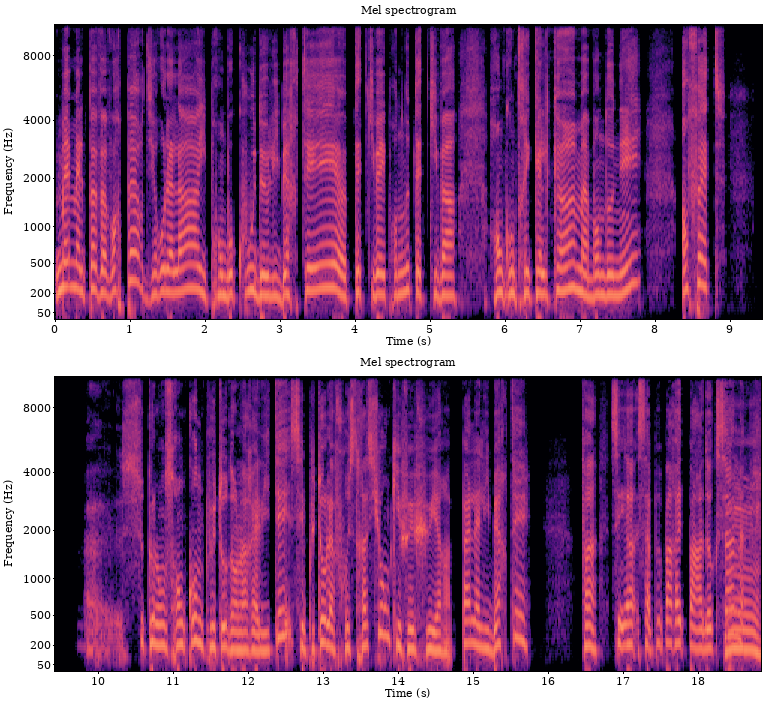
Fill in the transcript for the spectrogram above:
même elles peuvent avoir peur, dire oh là là, il prend beaucoup de liberté, peut-être qu'il va y prendre, peut-être qu'il va rencontrer quelqu'un, m'abandonner. En fait, euh, ce que l'on se rend compte plutôt dans la réalité, c'est plutôt la frustration qui fait fuir, pas la liberté. Enfin, c'est euh, ça peut paraître paradoxal, mmh.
